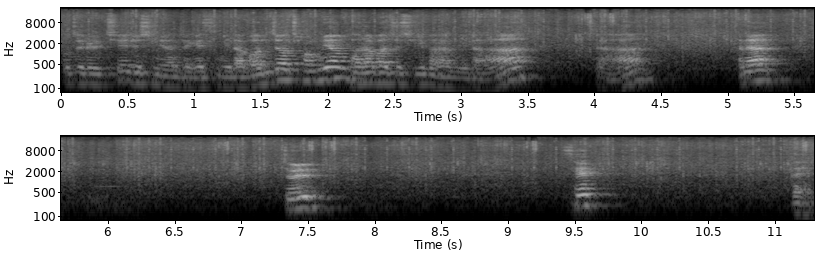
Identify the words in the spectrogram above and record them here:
포즈를 취해주시면 되겠습니다. 먼저 정면 바라봐 주시기 바랍니다. 자, 하나, 둘, 셋. 네,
